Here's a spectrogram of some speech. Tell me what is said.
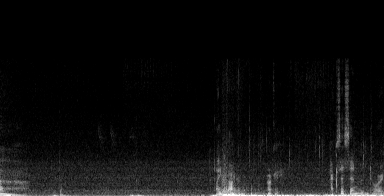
Uh, light fire. Okay. Access inventory.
